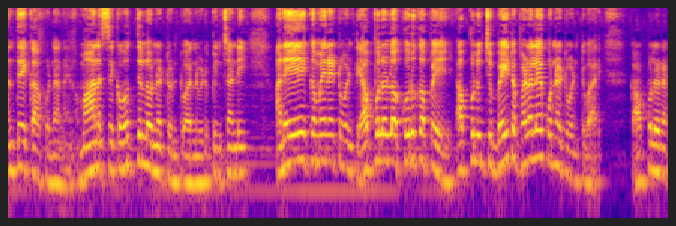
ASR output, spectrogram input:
అంతేకాకుండా నాయన మానసిక ఒత్తిడిలో ఉన్నటువంటి వారిని విడిపించండి. అనేకమైనటువంటి అప్పులలో కురుకపై అప్పుల నుంచి బయటపడలేకున్నటువంటి వారి అప్పులను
